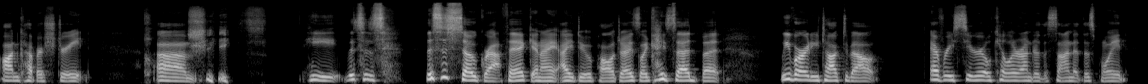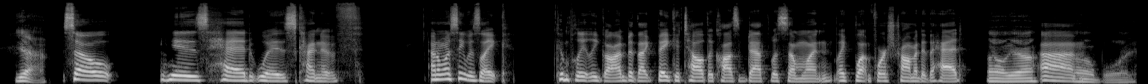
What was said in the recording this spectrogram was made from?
on Cover Street. Um, Jeez. he this is this is so graphic, and I I do apologize, like I said, but we've already talked about every serial killer under the sun at this point. Yeah. So his head was kind of I don't want to say it was like completely gone, but like they could tell the cause of death was someone like blunt force trauma to the head. Oh yeah. Um oh boy.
